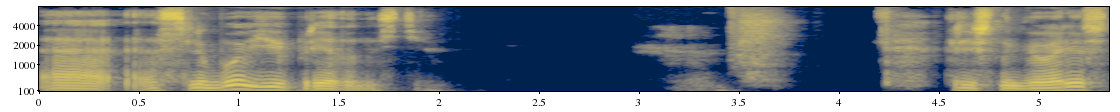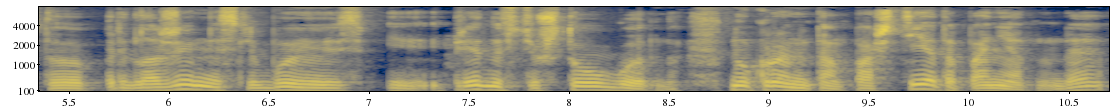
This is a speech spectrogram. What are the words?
Э, с любовью и преданностью. Кришна говорит, что предложи мне с любовью и преданностью что угодно. Ну, кроме там паштета, понятно, да?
